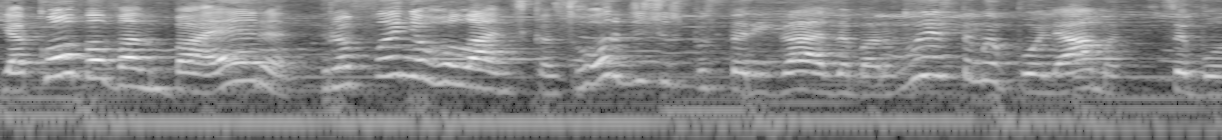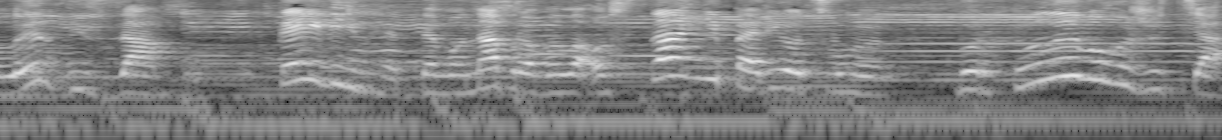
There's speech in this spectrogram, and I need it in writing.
Якоба Ван Баерен, графиня Голландська, з гордістю спостерігає за барвистими полями цибулин із замку. Тейлінгер, де вона провела останній період свого бурхливого життя.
